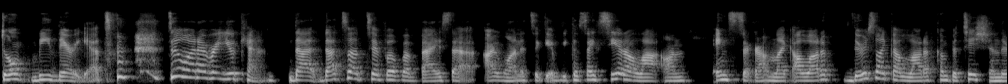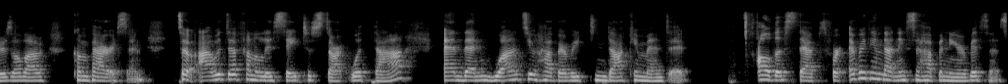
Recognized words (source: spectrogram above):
don't be there yet. Do whatever you can. That that's a tip of advice that i wanted to give because i see it a lot on instagram. Like a lot of there's like a lot of competition. There's a lot of comparison. So i would definitely say to start with that. And then once you have everything documented all the steps for everything that needs to happen in your business.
